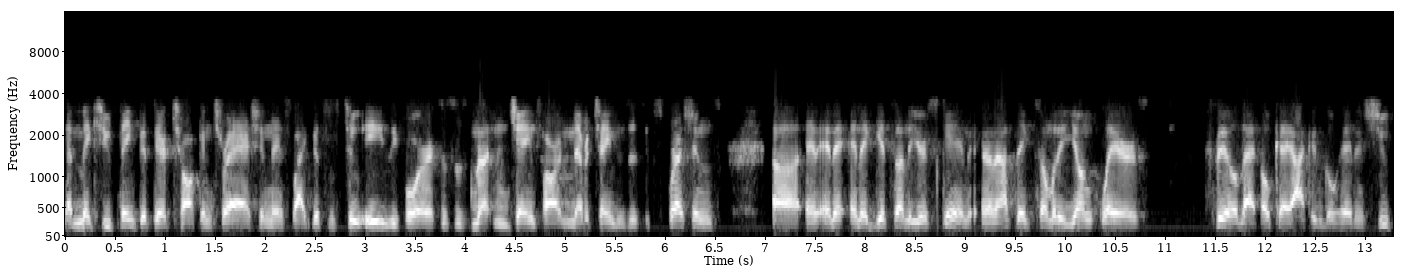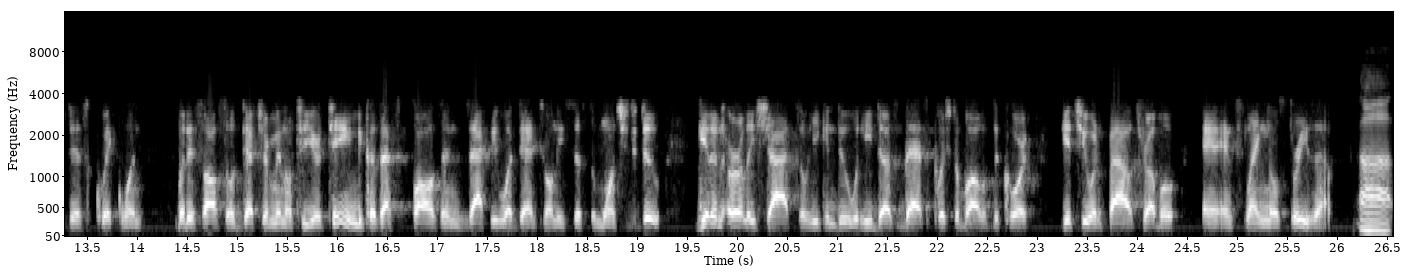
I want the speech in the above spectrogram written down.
that makes you think that they're talking trash, and it's like this is too easy for us. This is nothing. James Harden never changes his expressions, uh, and and it, and it gets under your skin. And I think some of the young players feel that okay, I can go ahead and shoot this quick one, but it's also detrimental to your team because that falls in exactly what D'Antoni's system wants you to do. Get an early shot so he can do what he does best: push the ball up the court, get you in foul trouble, and, and sling those threes out. Uh,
